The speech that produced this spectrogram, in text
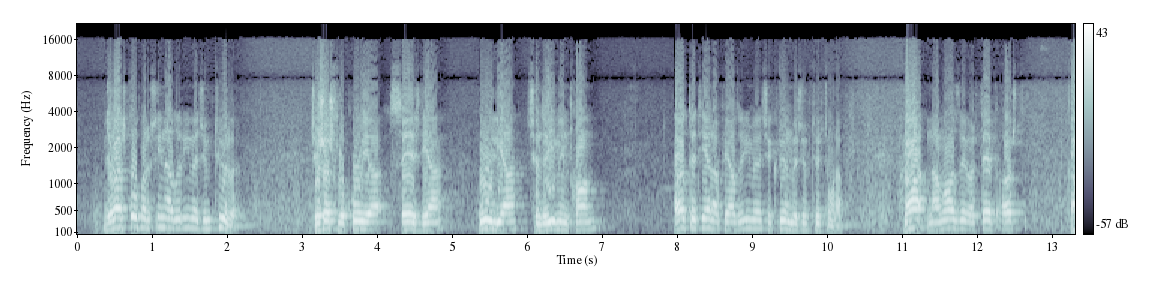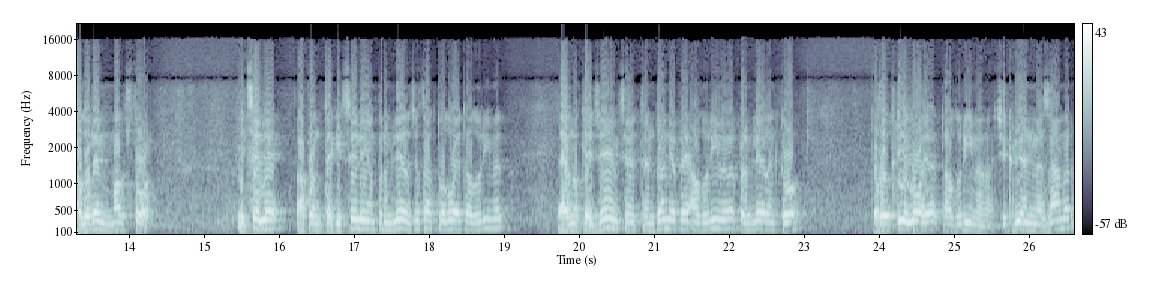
Gjithashtu përfshin adhurimet e gjymtyrëve, qysh është rukuja, sejdja, ulja, qëndrimi në këmbë, edhe të tjera prej adhurimeve që kryhen me gjymtyrët tona. Pra, namazi vërtet është adhurim madhështor, i cili apo tek i cili janë përmbledhë gjitha këto lloje të adhurimit, edhe nuk e gjejmë që te ndonjë prej adhurimeve përmbledhen këto, do thotë tri lloje të adhurimeve që kryhen me zemër,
